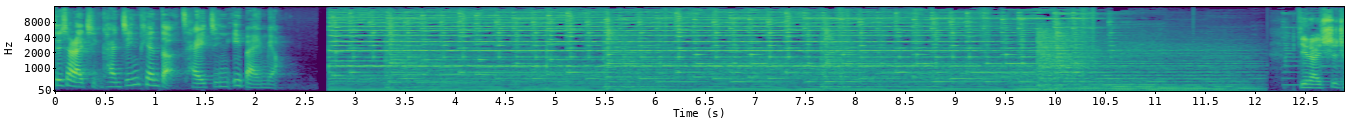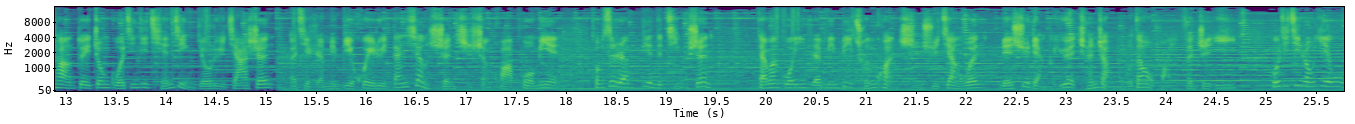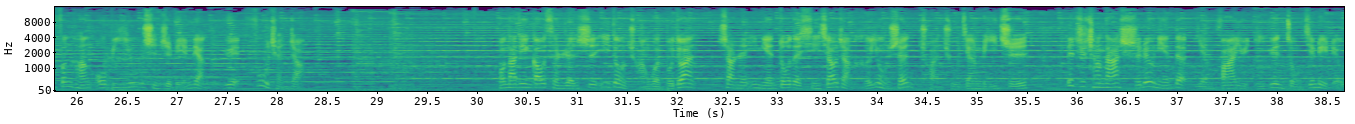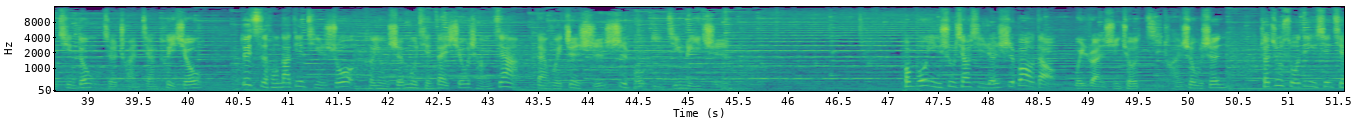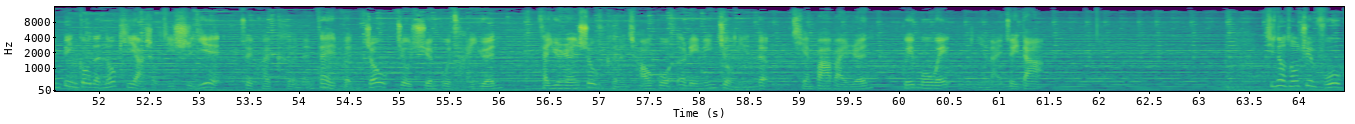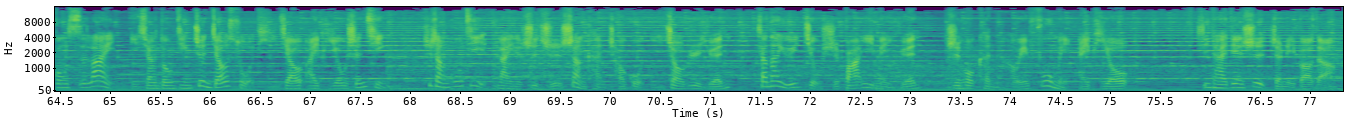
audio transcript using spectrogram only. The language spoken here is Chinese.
接下来，请看今天的财经一百秒。近来市场对中国经济前景忧虑加深，而且人民币汇率单向升值神话破灭，投资人变得谨慎。台湾国营人民币存款持续降温，连续两个月成长不到百分之一。国际金融业务分行 OBU 甚至连两个月负成长。宏达电高层人事异动传闻不断，上任一年多的行销长何永生传出将离职，任职长达十六年的研发与营运总经理刘庆东则传将退休。对此，宏达电请说，何永生目前在休长假，但未证实是否已经离职。彭博引述消息人士报道，微软寻求集团瘦身，传出锁定先前并购的 Nokia 手机事业，最快可能在本周就宣布裁员，裁员人数可能超过2009年的千八百人，规模为五年来最大。移动通讯服务公司 Line 已向东京证交所提交 IPO 申请。市场估计，LINE 的市值上看超过一兆日元，相当于九十八亿美元。之后可能还会赴美 IPO。新台电视整理报道。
